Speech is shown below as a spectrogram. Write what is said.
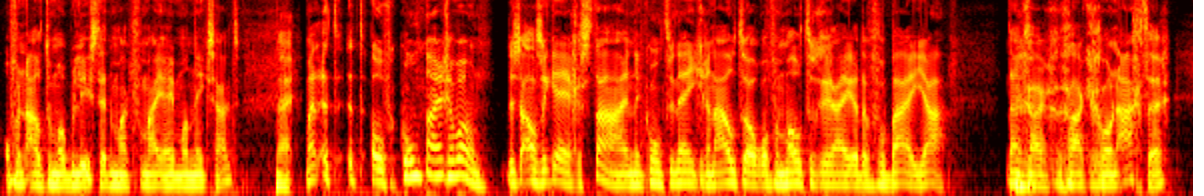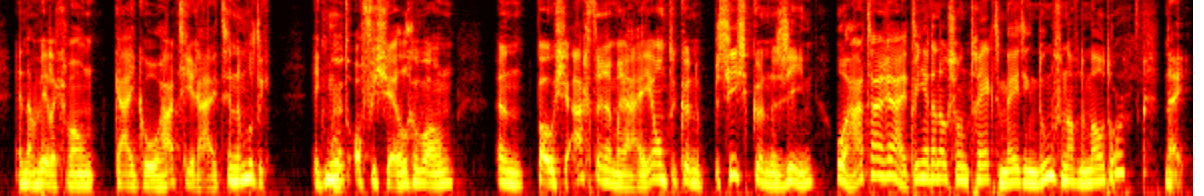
Of een automobilist. Dat maakt voor mij helemaal niks uit. Nee. Maar het, het overkomt mij gewoon. Dus als ik ergens sta en er komt in één keer een auto of een motorrijder er voorbij. Ja, dan ga, ga ik er gewoon achter. En dan wil ik gewoon kijken hoe hard hij rijdt. En dan moet ik, ik moet officieel gewoon een poosje achter hem rijden om te kunnen precies kunnen zien hoe hard hij rijdt. Kun je dan ook zo'n trajectmeting doen vanaf de motor? Nee,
